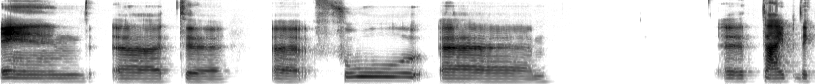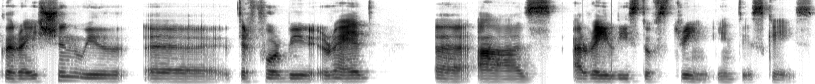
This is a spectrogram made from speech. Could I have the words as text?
And the uh, full um, uh, type declaration will therefore be read as array list of string in this case.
